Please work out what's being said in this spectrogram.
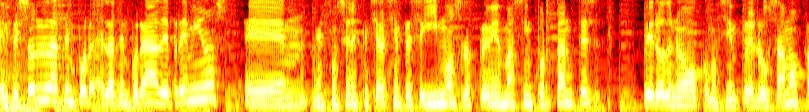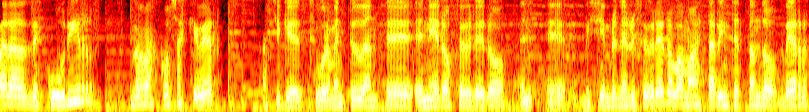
empezó la, temporada de premios. Eh, en función especial siempre seguimos los premios más importantes pero de nuevo, como siempre, lo usamos para descubrir nuevas cosas que ver. Así que seguramente durante enero, febrero, eh, diciembre, enero y febrero vamos a estar intentando ver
